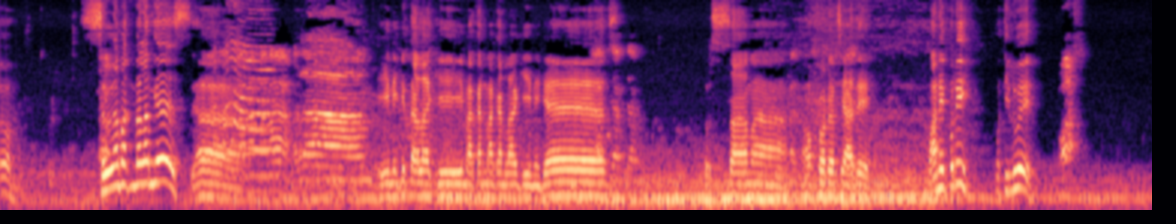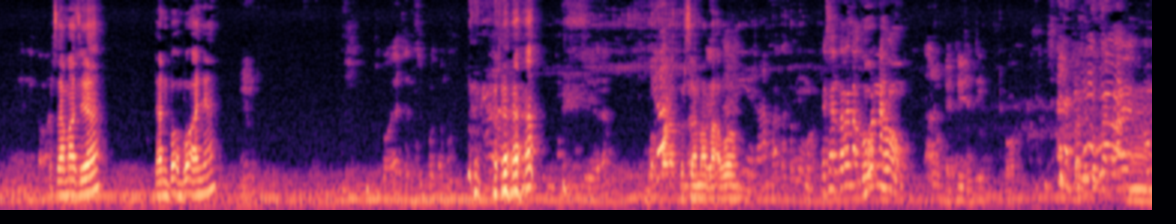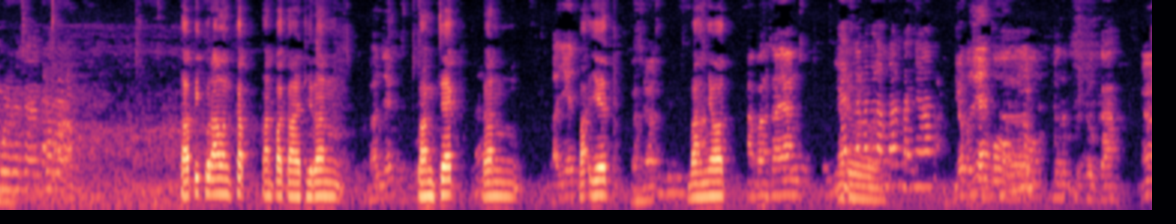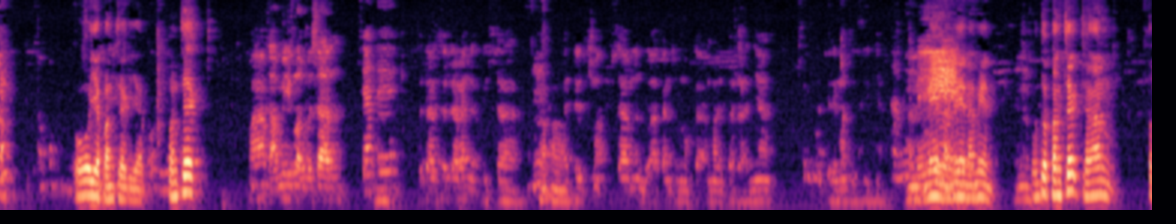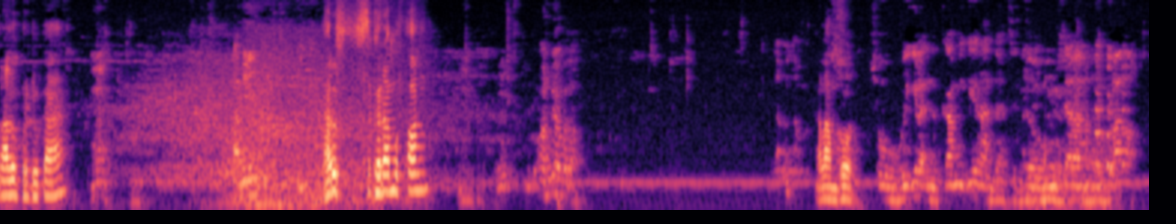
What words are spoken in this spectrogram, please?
Oh. Selamat malam guys. Ya. Malam. Ini kita lagi makan-makan lagi nih guys. Bersama offroader CAT. Wani perih, peti luwe. Bersama saya dan mbok-mbokannya. Sebut apa? Bersama Pak Wong. Eh, senternya tak gawe nah mau. Anu jadi jadi. Berarti bukan kaya ngomongin senter. Tapi kurang lengkap tanpa kehadiran Banjek. Bang Jack dan. Pak Yit, Banyak. Mbah Nyot. Abang sayang. Ya, selamat ulang tahun banyak. Yo pasti yang. Turut berduka. Oh iya Bang Jack ya. Bang Jack. Maaf. Kami keluarga besar. Siate. Saudara-saudara nggak bisa. Heeh. Jadi cuma bisa mendoakan semoga amal ibadahnya diterima di sisinya. Amin. Amin, amin, amin. Untuk Bang Jack jangan terlalu berduka. Kami Harus segera move on. On apa toh? Alambo. suwi iki lek ngekam iki randa sido siaran ulang.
